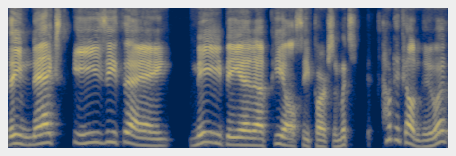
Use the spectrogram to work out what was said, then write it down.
the next easy thing. Me being a PLC person, which how did y'all do it?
